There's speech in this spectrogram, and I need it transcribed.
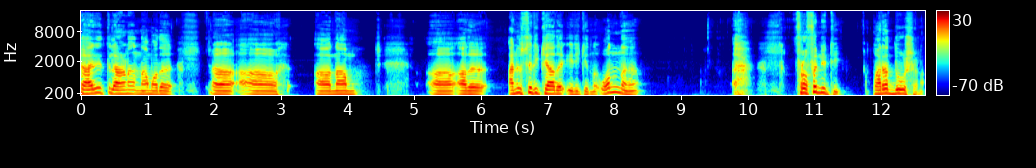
കാര്യത്തിലാണ് നാം അത് നാം അത് അനുസരിക്കാതെ ഇരിക്കുന്നത്. ഒന്ന് പ്രൊഫനിറ്റി പരദൂഷണം.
